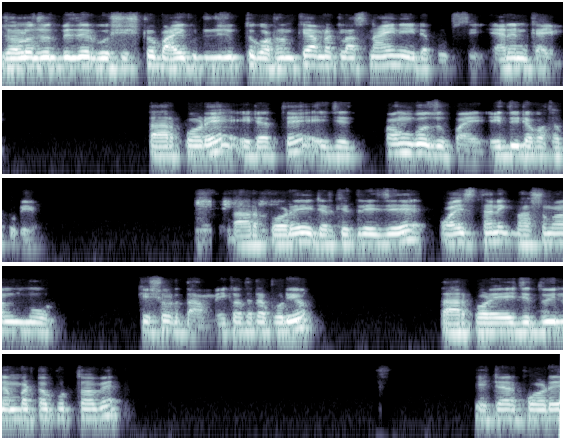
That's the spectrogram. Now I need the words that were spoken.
জলজ উদ্ভিদের বৈশিষ্ট্য বায়ুকুটিযুক্ত গঠনকে আমরা ক্লাস নাইনে এটা পড়ছি অ্যারেনকাইম তারপরে এটাতে এই যে অঙ্গজ উপায়, এই দুইটা কথা পড়ি। তারপরে এটার ক্ষেত্রে এই যে অস্থানিক ভাসমান মূল, কিশোর দাম, এই কথাটা পড়িও। তারপরে এই যে দুই নাম্বারটাও পড়তে হবে এটার পরে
